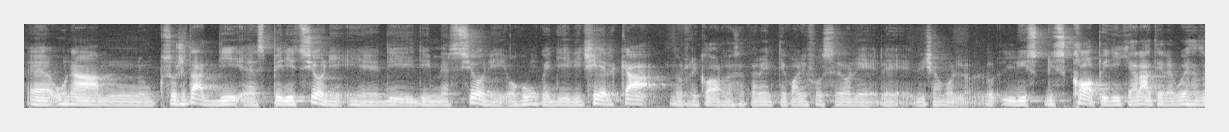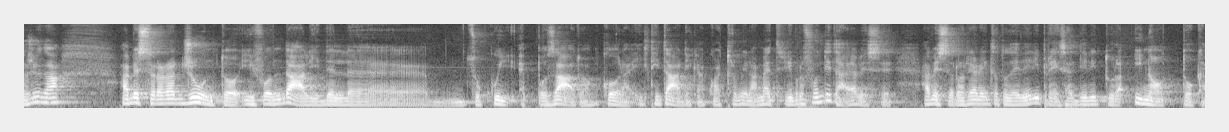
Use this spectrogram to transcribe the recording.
eh, una mh, società di eh, spedizioni, eh, di, di, immersioni o comunque di ricerca, non ricordo esattamente quali fossero le, le, diciamo, gli, gli scopi dichiarati da questa società, avessero raggiunto i fondali del, su cui è posato ancora il Titanic a 4.000 metri di profondità e avesse, avessero realizzato delle riprese addirittura in 8K.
